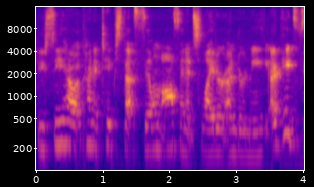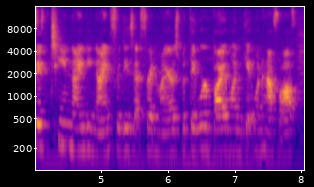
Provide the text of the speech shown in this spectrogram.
do you see how it kind of takes that film off and it's lighter underneath? I paid $15.99 for these at Fred Meyer's, but they were buy one, get one half off.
